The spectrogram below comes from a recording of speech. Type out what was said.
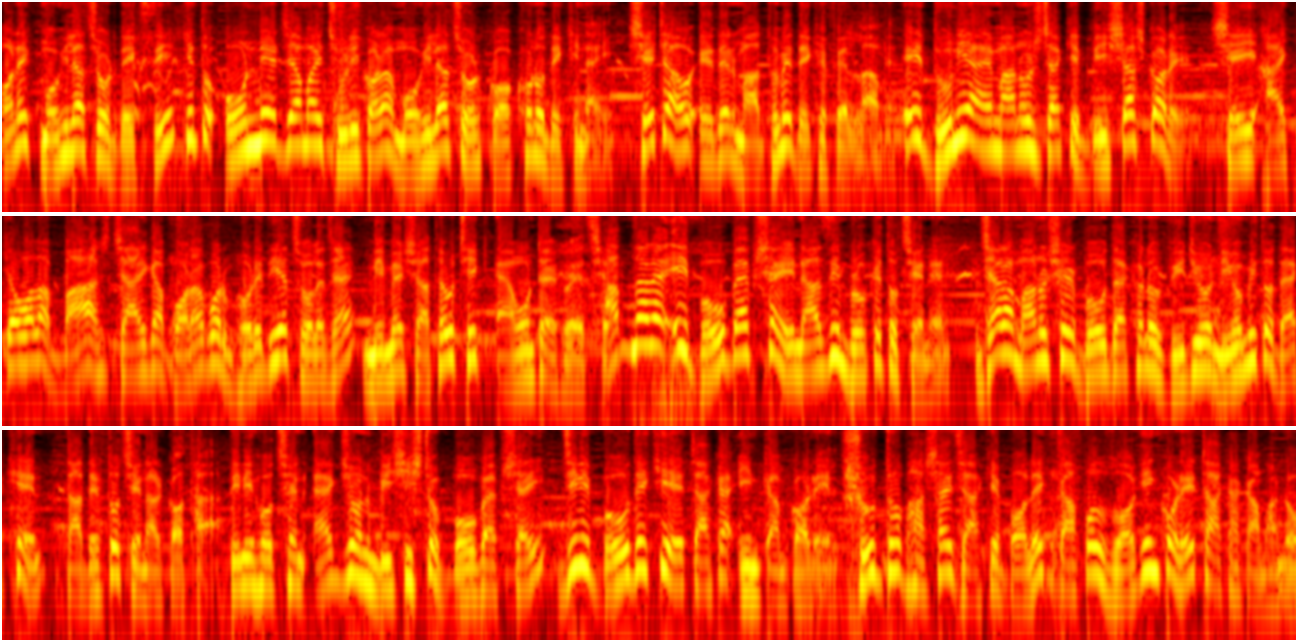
অনেক মহিলা চোর দেখছি, কিন্তু অন্যের জামায় চুরি করা মহিলা চোর কখনো দেখি নাই। সেটাও এদের মাধ্যমে দেখে ফেললাম। এই দুনিয়ায় মানুষ যাকে বিশ্বাস করে, সেই আইকাওয়ালা বাস জায়গা বরাবর ভরে দিয়ে চলে যায়, মিমের সাথেও ঠিক এমনটাই হয়েছে। আপনারা এই বউ ব্যবসায়ী নাজিম ব্রোকে তো চেনেন। যারা মানুষের বউ দেখানো ভিডিও নিয়মিত দেখেন, তাদের তো চেনার কথা। তিনি হচ্ছেন একজন বিশিষ্ট বউ ব্যবসায়ী, যিনি বউ দেখিয়ে টাকা ইনকাম করেন। শুদ্ধ ভাষায় যাকে বলে কাপল ব্লগিং করে টাকা কামানো।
